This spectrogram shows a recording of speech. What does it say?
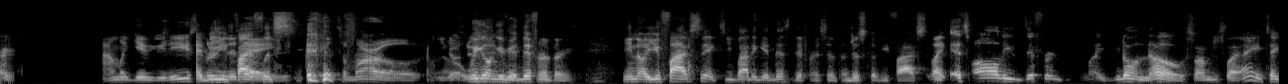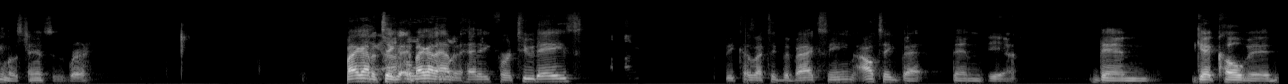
i'm gonna give you these three five today tomorrow you gonna We're gonna give you a different three. You know, you five six, you about to get this different symptom just because you five. Like it's all these different. Like you don't know, so I'm just like I ain't taking those chances, bro. If I gotta take, I if I gotta have a headache for two days because I took the vaccine, I'll take that. Then, yeah then get COVID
